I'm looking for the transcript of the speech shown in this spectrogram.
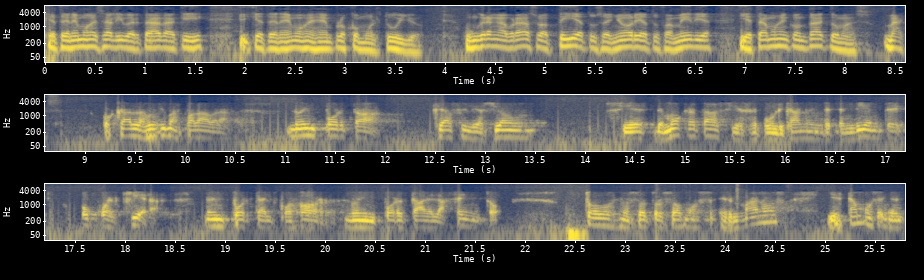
que tenemos esa libertad aquí y que tenemos ejemplos como el tuyo. Un gran abrazo a ti, a tu señor y a tu familia y estamos en contacto más. Max. Oscar, las últimas palabras. No importa qué afiliación, si es demócrata, si es republicano independiente o cualquiera, no importa el color, no importa el acento, todos nosotros somos hermanos y estamos en el,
